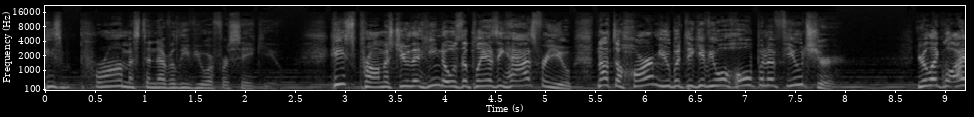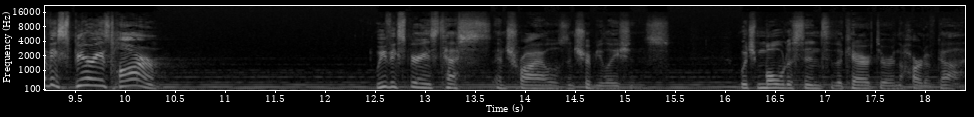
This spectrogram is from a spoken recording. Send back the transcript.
he's promised to never leave you or forsake you. He's promised you that he knows the plans he has for you, not to harm you, but to give you a hope and a future. You're like, well, I've experienced harm. We've experienced tests and trials and tribulations, which mold us into the character and the heart of God.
